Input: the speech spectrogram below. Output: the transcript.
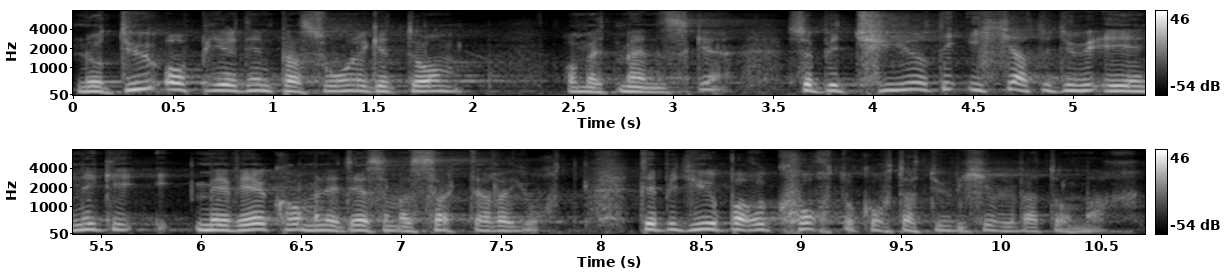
Når du oppgir din personlige dom om et menneske, så betyr det ikke at du er enig med vedkommende i det som er sagt eller gjort. Det betyr bare kort og kort at du ikke vil være dommer.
